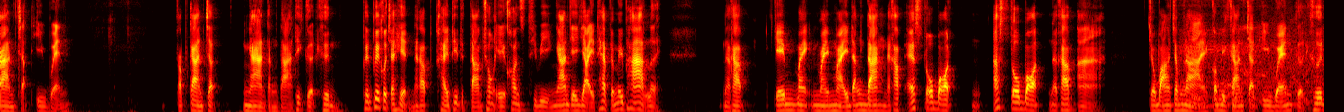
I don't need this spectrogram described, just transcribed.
การจัดอีเวนต์กับการจัดงานต่างๆที่เกิดขึ้น เพื่อนๆก็จะเห็นนะครับ ใครที่ติดตามช่อง a c o n TV งานใหญ่ๆ แทบจะไม่พลาดเลยนะครับ เกมใหม่ๆ ดัง ๆ นะครับ Astrobot Astrobot นะครับอ่าจะวางจำหน่ายก็มีการจัดอีเวนต์เกิดขึ้น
